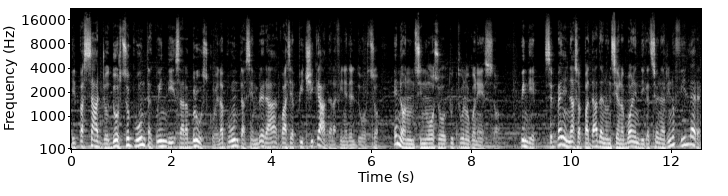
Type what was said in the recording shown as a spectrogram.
Il passaggio dorso-punta quindi sarà brusco e la punta sembrerà quasi appiccicata alla fine del dorso e non un sinuoso tutt'uno con esso. Quindi, sebbene il naso a patata non sia una buona indicazione al rhino filler,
